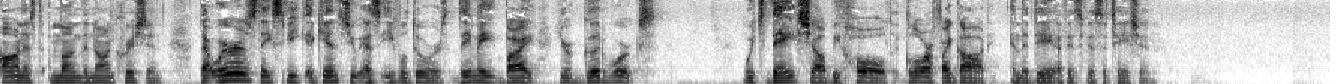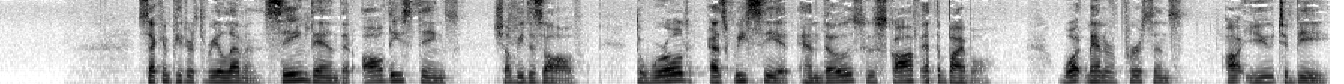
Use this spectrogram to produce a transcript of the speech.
honest among the non Christian, that whereas they speak against you as evildoers, they may by your good works, which they shall behold, glorify God in the day of his visitation. 2 Peter 3:11 Seeing then that all these things shall be dissolved the world as we see it and those who scoff at the Bible what manner of persons ought you to be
